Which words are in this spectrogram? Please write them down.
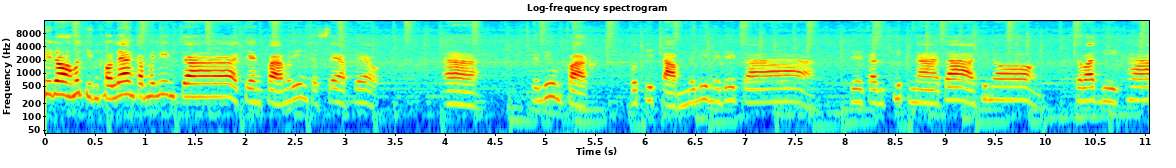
พี่น้องมากินข้าวแรงกับมะลินจ้า แกงป่ามะลินก็แซ่บแล้ว อ่าอย่าลืมฝากกดติดตามมะลินให้ด้วยจ้า เจอกันคลิปหน้าจ้าพี่น้อง สวัสดีค่ะ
